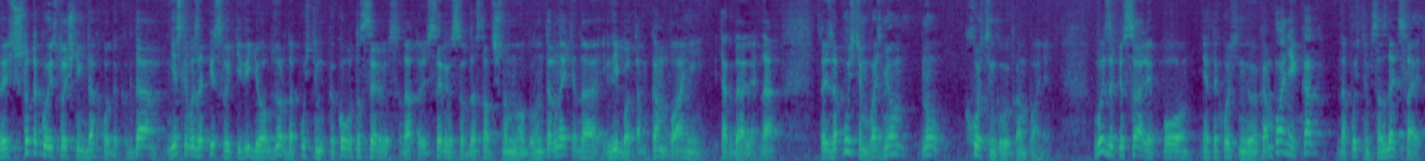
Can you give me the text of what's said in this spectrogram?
То есть, что такое источник дохода? Когда, если вы записываете видеообзор, допустим, какого-то сервиса, да, то есть сервисов достаточно много в интернете, да, либо там компаний и так далее, да. То есть, допустим, возьмем, ну, хостинговую компанию. Вы записали по этой хостинговой компании, как, допустим, создать сайт.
